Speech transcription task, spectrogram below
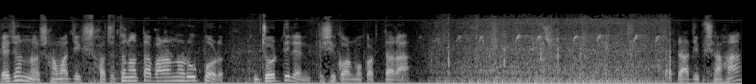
এজন্য সামাজিক সচেতনতা বাড়ানোর উপর জোর দিলেন কৃষি কর্মকর্তারা। রাজীব সাহা,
